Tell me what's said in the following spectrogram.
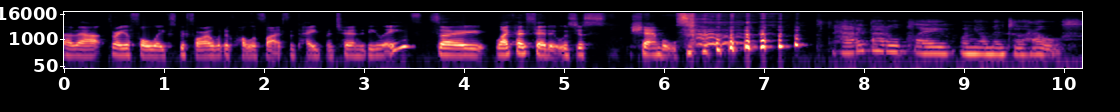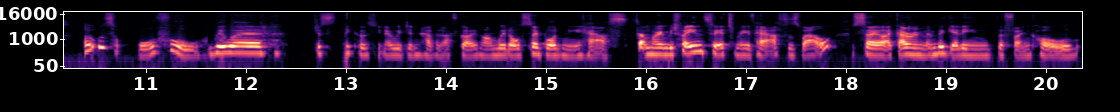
about three or four weeks before I would have qualified for paid maternity leave. So, like I said, it was just shambles. How did that all play on your mental health? It was awful. We were just because you know we didn't have enough going on we'd also bought a new house somewhere in between so we had to move house as well so like i remember getting the phone call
